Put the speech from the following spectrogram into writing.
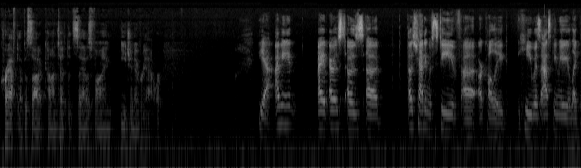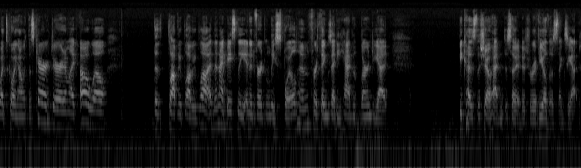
craft episodic content that's satisfying each and every hour. Yeah i mean i, I was i was uh, i was chatting with steve uh, our colleague. He was asking me like what's going on with this character and i'm like oh well the blah blah blah blah blah. And then i basically inadvertently spoiled him for things that he hadn't learned yet because the show hadn't decided to reveal those things yet.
